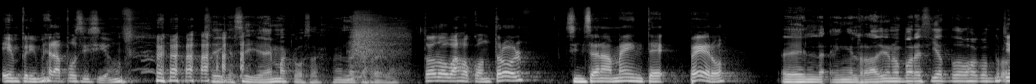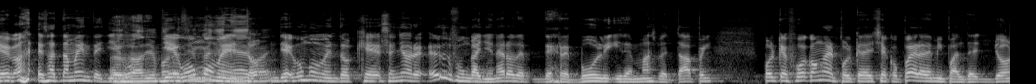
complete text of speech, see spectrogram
en primera posición. Sigue, sigue. Hay más cosas en la carrera. Todo bajo control, sinceramente, pero El- en el radio no parecía todo bajo control. Llegó, exactamente, llegó, llegó un momento, ¿eh? llegó un momento que, señores, eso fue un gallinero de, de Red Bull y de Max Verstappen. Porque fue con él, porque de Checo Pérez, de mi parte, yo,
